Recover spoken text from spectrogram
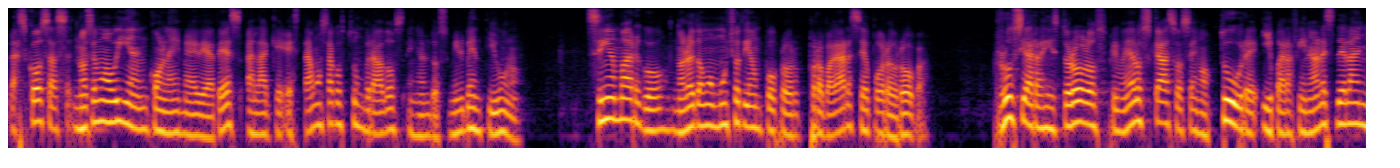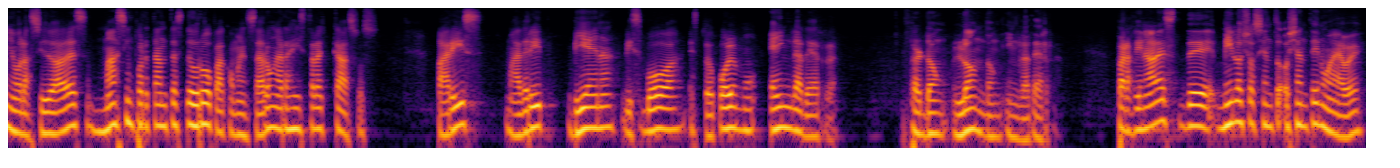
Las cosas no se movían con la inmediatez a la que estamos acostumbrados en el 2021. Sin embargo, no le tomó mucho tiempo propagarse por Europa. Rusia registró los primeros casos en octubre y para finales del año las ciudades más importantes de Europa comenzaron a registrar casos. París, Madrid, Viena, Lisboa, Estocolmo e Inglaterra. Perdón, London, Inglaterra. Para finales de 1889,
